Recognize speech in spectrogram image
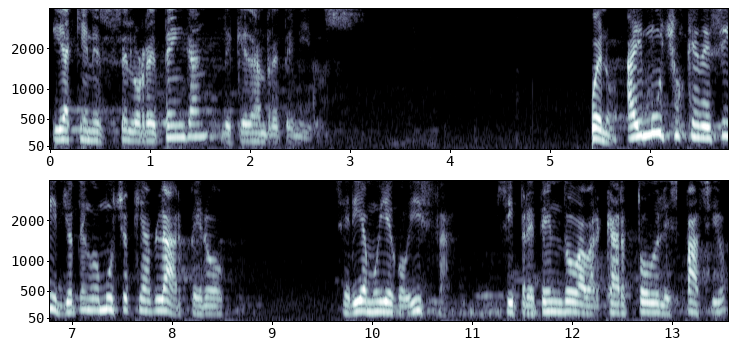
Y a quienes se lo retengan le quedan retenidos. Bueno, hay mucho que decir, yo tengo mucho que hablar, pero sería muy egoísta si pretendo abarcar todo el espacio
